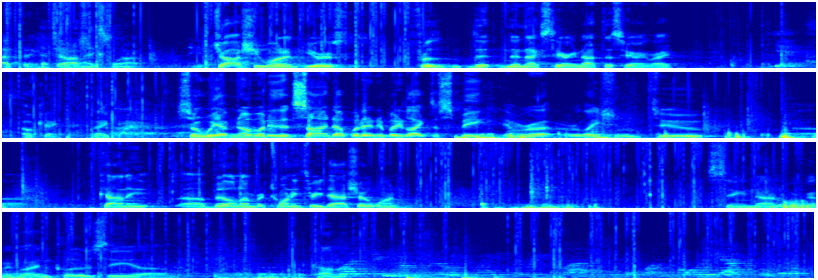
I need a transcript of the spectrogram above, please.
I think Josh is not. Josh, you wanted yours for the, the next hearing, not this hearing, right? Yes. Okay, thank you. So we have nobody that signed up. Would anybody like to speak in re- relation to uh, County uh, Bill Number 23-01? Seeing none, we're going to go ahead and close the uh, comment. Question on Bill 23 slash 01, what was the actual bill, name of it?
